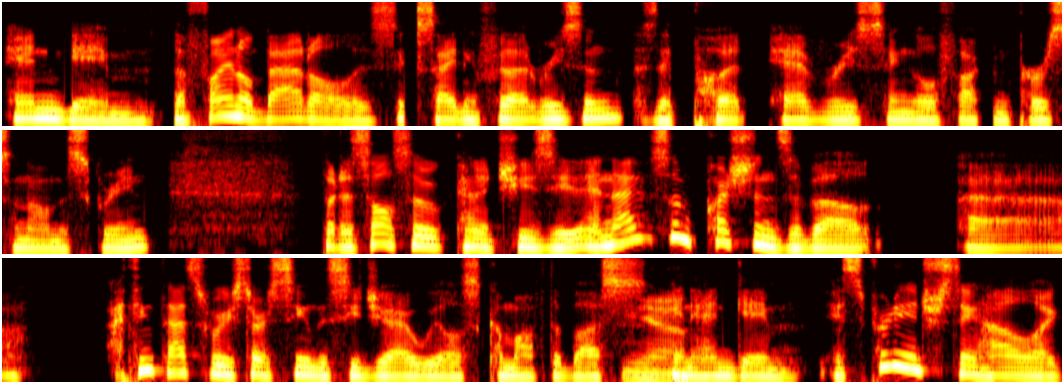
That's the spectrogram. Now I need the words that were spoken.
Endgame. The final battle is exciting for that reason because they put every single fucking person on the screen. But it's also kind of cheesy. And I have some questions about. Uh, I think that's where you start seeing the CGI wheels come off the bus Yeah. in Endgame. It's pretty interesting how, like,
